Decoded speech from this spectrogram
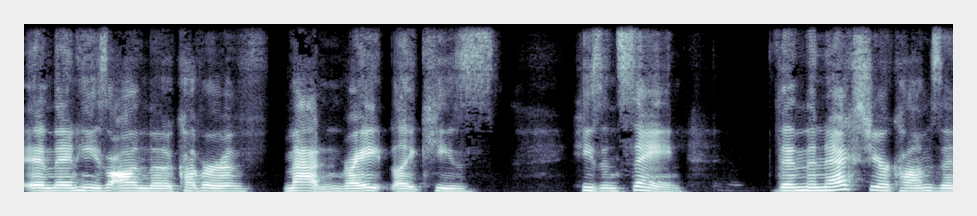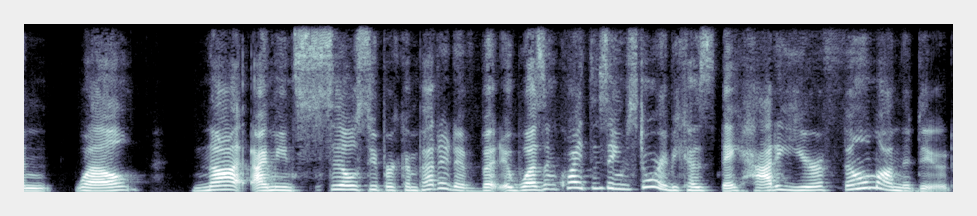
and then he's on the cover of Madden, right? Like he's he's insane. Then the next year comes and well, not I mean still super competitive, but it wasn't quite the same story because they had a year of film on the dude.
